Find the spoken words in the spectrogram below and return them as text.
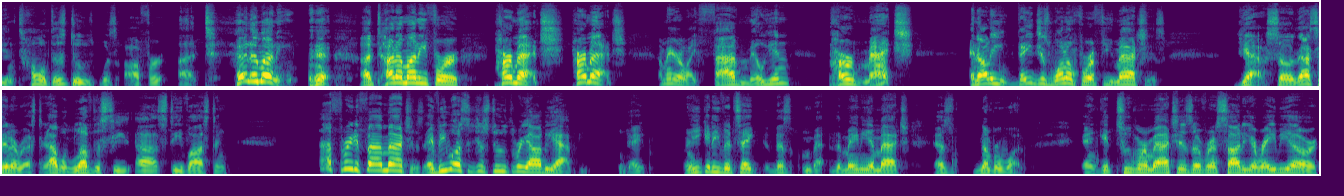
being told, this dude was offered a ton of money, a ton of money for per match, per match. I'm hearing like five million per match, and all he, they just want him for a few matches. Yeah, so that's interesting. I would love to see uh, Steve Austin uh, three to five matches. If he wants to just do three, I'll be happy. Okay, and he can even take this the Mania match as number one, and get two more matches over in Saudi Arabia, or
